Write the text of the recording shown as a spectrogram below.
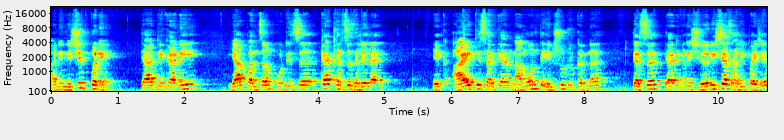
आणि निश्चितपणे त्या ठिकाणी या पंचावन्न कोटीचं काय खर्च झालेला आहे? एक आय आय टी सारख्या नामवंत इन्स्टिट्यूटकडनं त्याचं त्या ठिकाणी शहनिशा झाली पाहिजेत.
